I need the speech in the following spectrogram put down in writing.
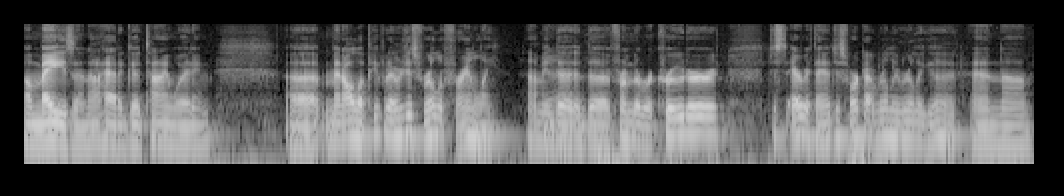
amazing. I had a good time with him. Uh, met all the people. They were just really friendly. I mean, the the from the recruiter, just everything. It just worked out really really good. And um,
